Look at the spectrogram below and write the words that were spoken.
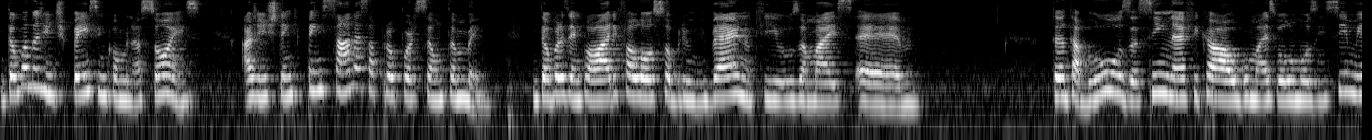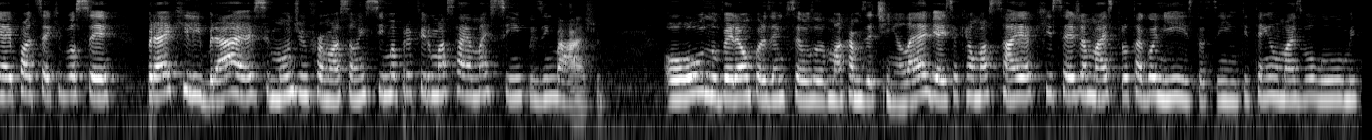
Então, quando a gente pensa em combinações, a gente tem que pensar nessa proporção também. Então, por exemplo, a Lari falou sobre o inverno que usa mais é, tanta blusa, assim, né? Fica algo mais volumoso em cima. E aí pode ser que você, para equilibrar esse monte de informação em cima, prefira uma saia mais simples embaixo. Ou no verão, por exemplo, você usa uma camisetinha leve, aí você quer uma saia que seja mais protagonista, assim, que tenha mais volume,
